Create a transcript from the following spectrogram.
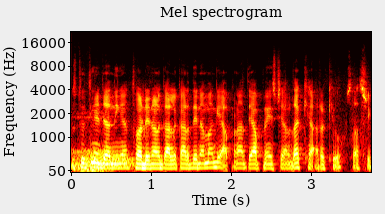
ਸਤਿਆਂ ਜਾਂਦੀਆਂ, ਤੁਹਾਡੇ ਨਾਲ ਗੱਲ ਕਰਦੇ ਰਵਾਂਗੇ ਆਪਣਾ ਤੇ ਆਪਣੇ ਇਸ ਚੈਨਲ ਦਾ ਖਿਆਲ ਰੱਖਿਓ। ਸਤਿ ਸ਼੍ਰੀ ਅਕਾਲ।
